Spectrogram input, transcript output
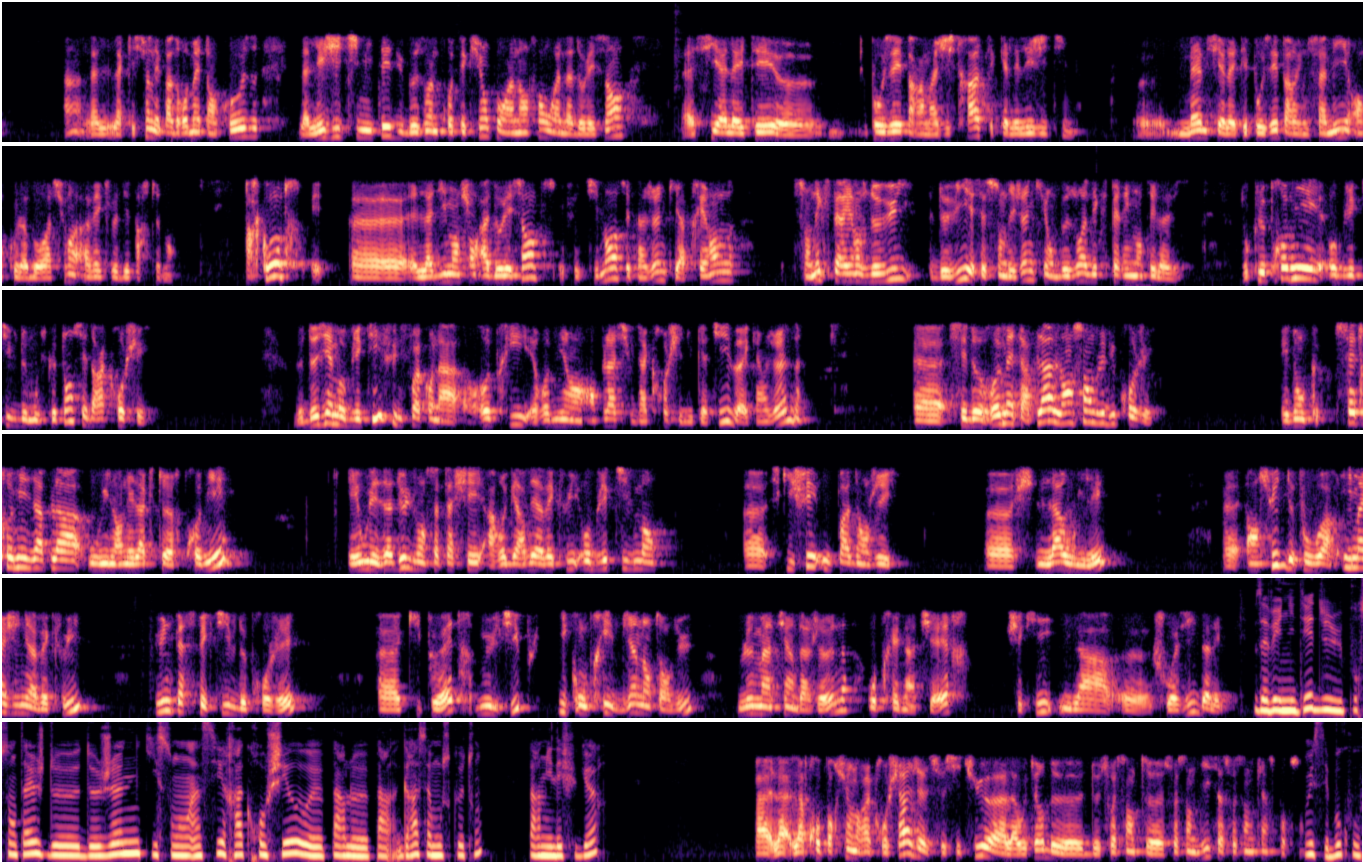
Hein. La, question n'est pas de remettre en cause la légitimité du besoin de protection pour un enfant ou un adolescent. Euh, si elle a été euh, posée par un magistrat, c'est qu'elle est légitime, euh, même si elle a été posée par une famille en collaboration avec le département. Par contre, la dimension adolescente, effectivement, c'est un jeune qui appréhende son expérience de vie, de vie, et ce sont des jeunes qui ont besoin d'expérimenter la vie. Donc le premier objectif de Mousqueton, c'est de raccrocher. Le deuxième objectif, une fois qu'on a repris et remis en, place une accroche éducative avec un jeune, euh, c'est de remettre à plat l'ensemble du projet. Et donc, cette remise à plat où il en est l'acteur premier, et où les adultes vont s'attacher à regarder avec lui objectivement euh, ce qui fait ou pas danger euh, là où il est, ensuite de pouvoir imaginer avec lui une perspective de projet qui peut être multiple y compris, bien entendu, le maintien d'un jeune auprès d'un tiers chez qui il a euh, choisi d'aller. Vous avez une idée du pourcentage de, jeunes qui sont ainsi raccrochés euh, par le, grâce à Mousqueton parmi les fugueurs? Bah, la, proportion de raccrochage, elle se situe à la hauteur de, 60, 70 à 75% Oui, c'est beaucoup.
